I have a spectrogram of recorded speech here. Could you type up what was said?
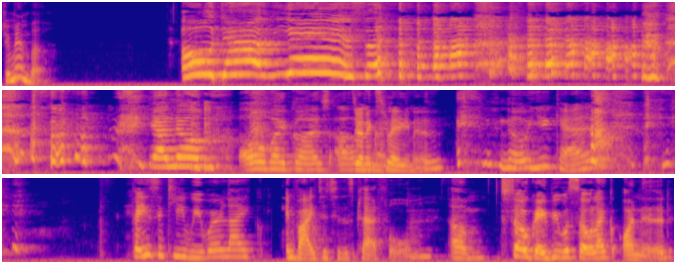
Do you remember? Oh damn! Yes. yeah. No. Oh my gosh. I Do you want to explain it? no, you can. Basically, we were like invited to this platform. Um, so great. We were so like honored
